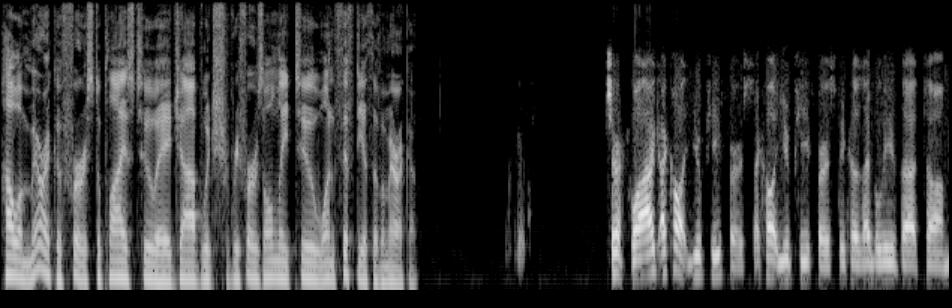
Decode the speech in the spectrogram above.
how America First applies to a job which refers only to 150th of America. Sure. Well, I, I, call it UP first. I call it UP first because I believe that um,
